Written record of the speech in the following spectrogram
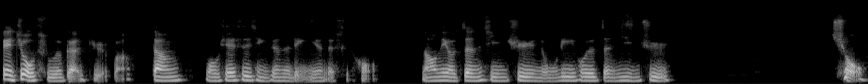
被救赎的感觉吧。当某些事情真的灵验的时候，然后你有真心去努力，或者真心去求，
